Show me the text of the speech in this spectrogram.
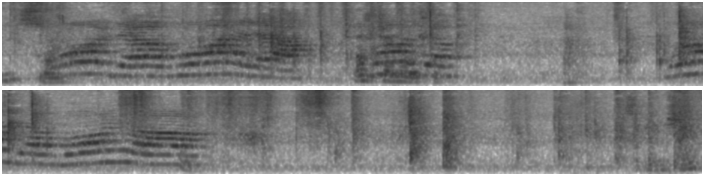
И соль. Тоже чайную ложку. Все перемешаем.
